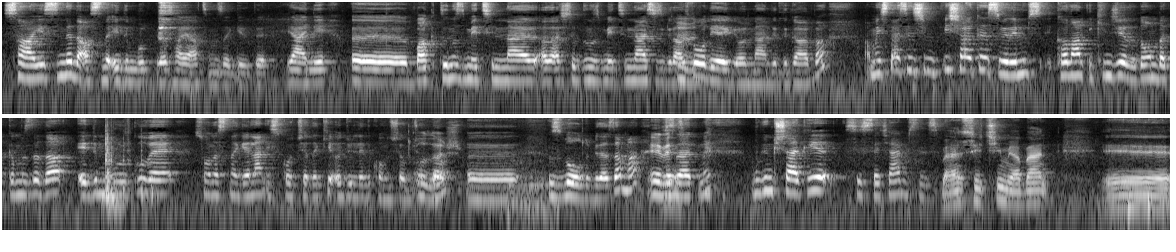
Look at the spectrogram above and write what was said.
sayesinde de aslında Edinburgh biraz hayatınıza girdi. Yani e, baktığınız metinler, araştırdığınız metinler sizi biraz da oraya yönlendirdi galiba. Ama isterseniz şimdi bir şarkı arası verelim. Kalan ikinci ya da 10 dakikamızda da Edinburgh'u ve sonrasına gelen İskoçya'daki ödülleri konuşalım. Çok da, Olur. e, hızlı oldu biraz ama Evet. Bugünkü şarkıyı siz seçer misiniz? Ben seçeyim ya ben e,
